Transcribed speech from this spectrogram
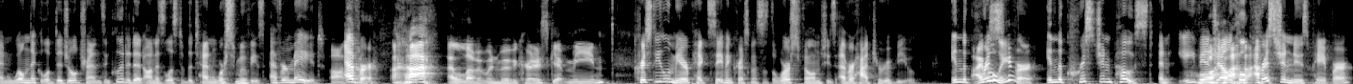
and Will Nicol of Digital Trends included it on his list of the 10 worst movies ever made. Ever. I love it when movie critics get mean. Christy Lemire picked Saving Christmas as the worst film she's ever had to review. In the I believe her. in the Christian Post, an evangelical Christian newspaper,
